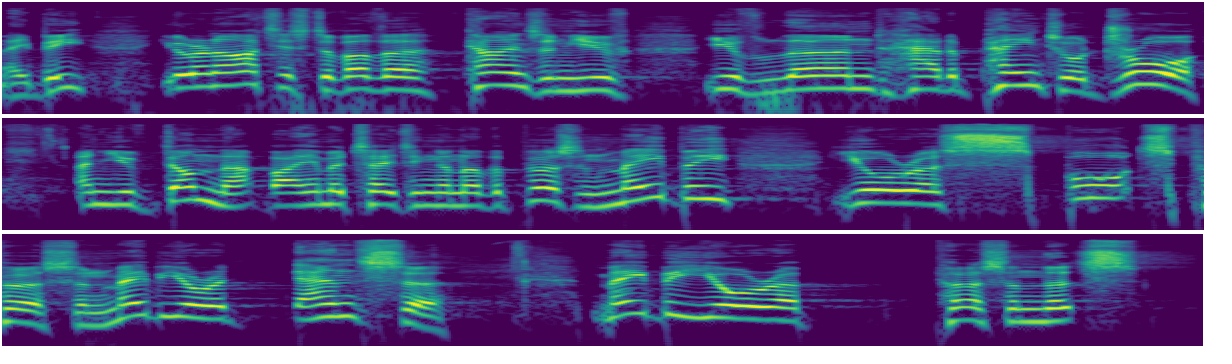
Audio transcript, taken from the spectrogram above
Maybe you're an artist of other kinds and you've, you've learned how to paint or draw, and you've done that by imitating another person. Maybe you're a sports person. Maybe you're a dancer. Maybe you're a person that's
